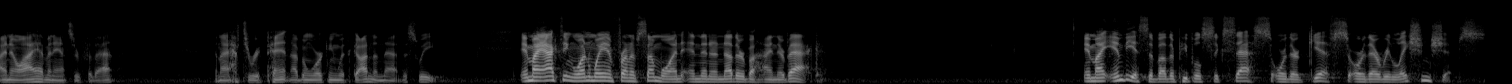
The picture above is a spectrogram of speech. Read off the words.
I know I have an answer for that. And I have to repent. I've been working with God on that this week. Am I acting one way in front of someone and then another behind their back? Am I envious of other people's success or their gifts or their relationships?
